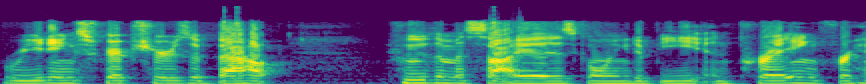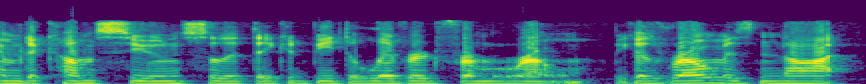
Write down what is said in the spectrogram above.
reading scriptures about who the Messiah is going to be, and praying for him to come soon so that they could be delivered from Rome, because Rome is not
